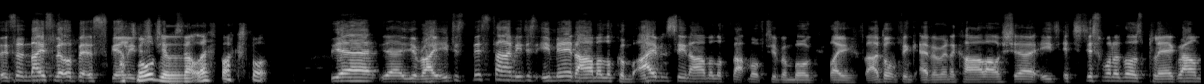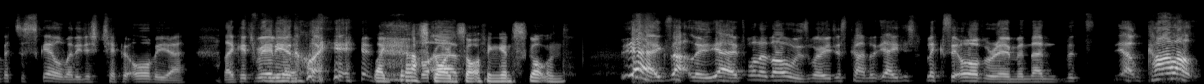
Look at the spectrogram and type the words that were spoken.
it's a nice little bit of skill. I He told you that left back spot. yeah, yeah, you're right. He just this time he just he made Armer look. I haven't seen Armer look that much of a mug. Like I don't think ever in a Carlisle shirt. He's, it's just one of those playground bits of skill where they just chip it over you. Like it's really Yeah. annoying. Like Gascoigne um, sort of thing against Scotland. Yeah, exactly. Yeah, it's one of those where he just kind of yeah he just flicks it over him and then know, Carlisle.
